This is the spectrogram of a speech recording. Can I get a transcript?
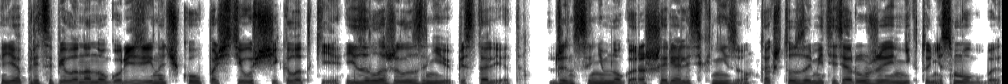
Я прицепила на ногу резиночку почти у щиколотки и заложила за нее пистолет. Джинсы немного расширялись к низу, так что заметить оружие никто не смог бы.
